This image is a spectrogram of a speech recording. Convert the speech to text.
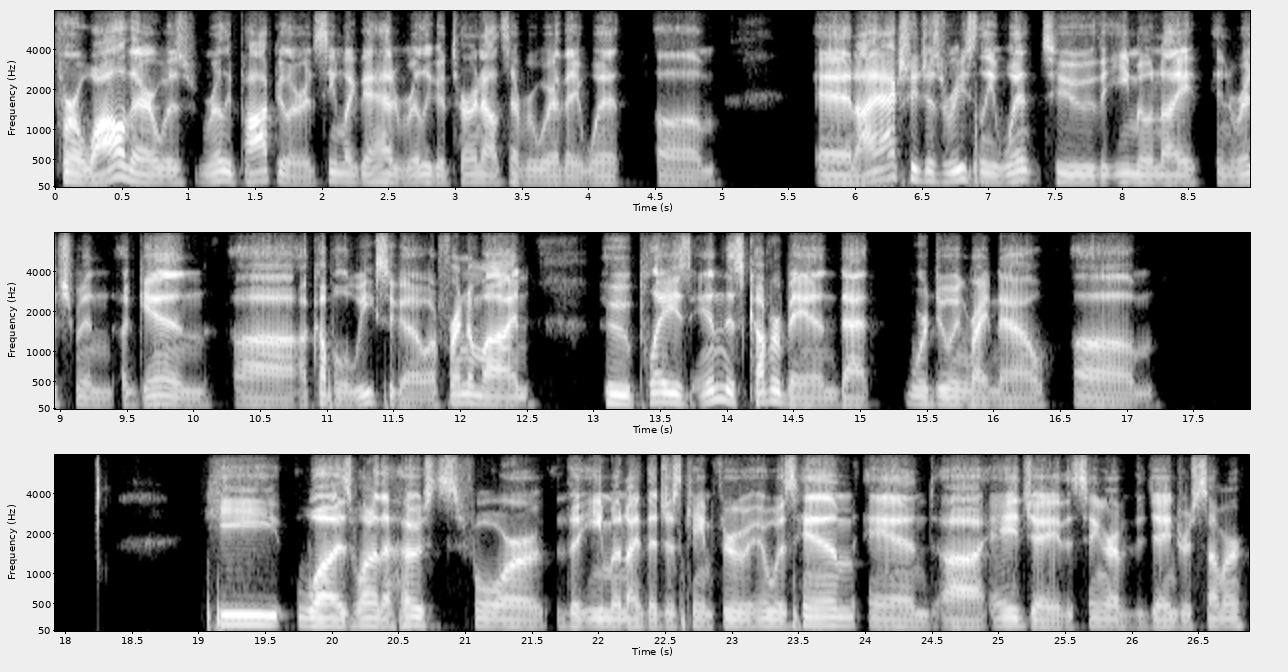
for a while there was really popular. It seemed like they had really good turnouts everywhere they went. Um, and I actually just recently went to the emo night in Richmond again uh, a couple of weeks ago. A friend of mine who plays in this cover band that we're doing right now. Um, he was one of the hosts for the emo night that just came through. It was him and uh, AJ, the singer of the Dangerous Summer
